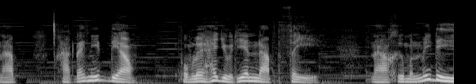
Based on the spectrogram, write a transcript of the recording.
นะครับหักได้นิดเดียว ผมเลยให้อยู่ที่อันดับ4นะคือมันไม่ดี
